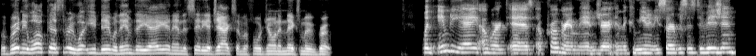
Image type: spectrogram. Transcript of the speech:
Well, Brittany, walk us through what you did with MDA and in the city of Jackson before joining Next Move Group. With MDA, I worked as a program manager in the Community Services Division,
